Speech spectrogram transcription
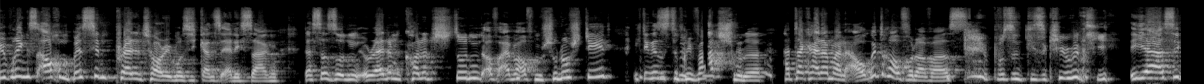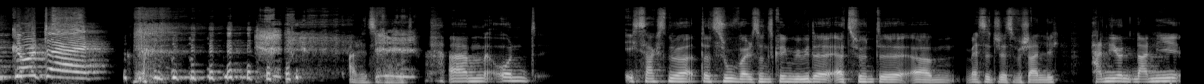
Übrigens auch ein bisschen predatory, muss ich ganz ehrlich sagen. Dass da so ein random College-Student auf einmal auf dem Schulhof steht. Ich denke, das ist eine Privatschule. Hat da keiner mal ein Auge drauf oder was? Wo sind die Security? Ja, Security! Alles gut. ähm, und ich sag's nur dazu, weil sonst kriegen wir wieder erzürnte ähm, Messages wahrscheinlich. Honey und Nanny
